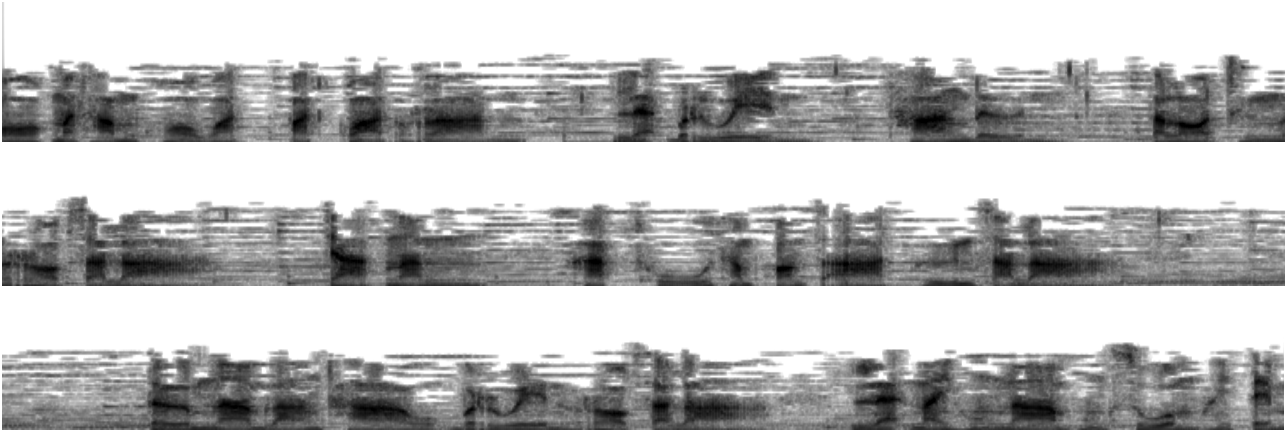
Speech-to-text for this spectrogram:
ออกมาทำข้อวัดปัดกวาดร้าน และบริเวณ ทางเดิน ตลอดถึงรอบศาลา จากนั้นขัดถูทำความสะอาดพื้นศาลา เติมน้ำล้างเท้าบริเวณรอบศาลา และในห้องน้ำห้องส้วมให้เต็ม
